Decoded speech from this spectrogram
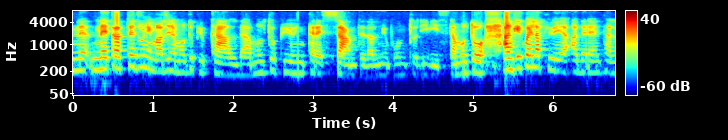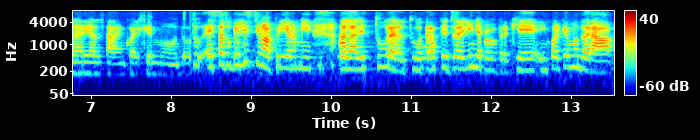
ne, tratteggia un'immagine molto più calda, molto più interessante dal mio punto di vista, molto, anche quella più aderente alla realtà in qualche modo. Tu, è stato bellissimo aprirmi alla lettura e al tuo tratteggiare l'India proprio perché in qualche modo era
